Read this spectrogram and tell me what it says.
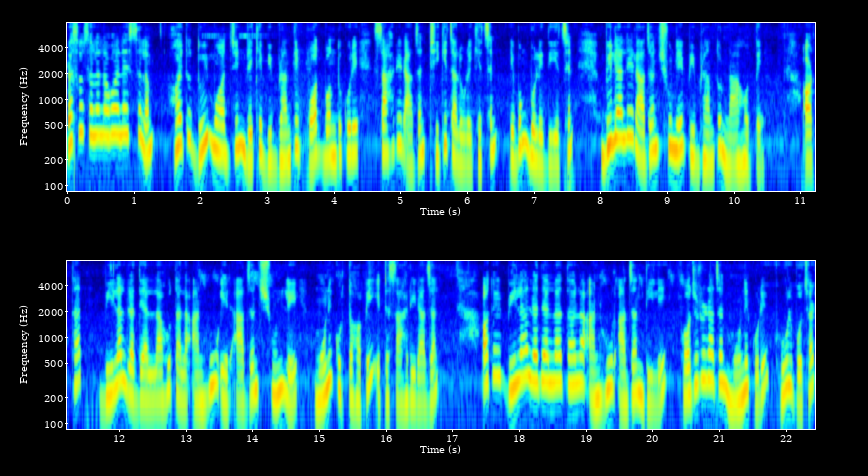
রাসুল সাল্লাহ আলাইসাল্লাম হয়তো দুই মুয়াজ্জিন রেখে বিভ্রান্তির পথ বন্ধ করে সাহারির আজান ঠিকই চালু রেখেছেন এবং বলে দিয়েছেন, বিলালের আজান শুনে বিভ্রান্ত না হতে। অর্থাৎ বিলাল রাদে আল্লাহ তালা আনহু এর আজান শুনলে মনে করতে হবে এটা সাহারির আজান। অতএব বিলাল রাদে আল্লাহ তালা আনহুর আজান দিলে ফজরের আজান মনে করে ভুল বোঝার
